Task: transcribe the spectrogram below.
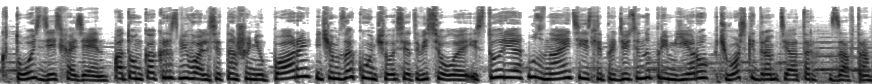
кто здесь хозяин. О том, как развивались отношения пары и чем закончилась эта веселая история, узнаете, если придете на премьеру в Чувашский драмтеатр завтра.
